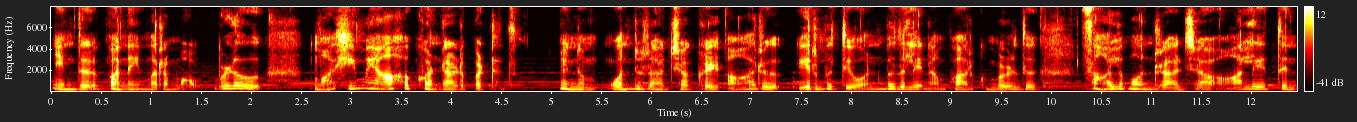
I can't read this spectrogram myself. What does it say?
இந்த பனை மரம் அவ்வளவு மகிமையாக கொண்டாடப்பட்டது. இன்னும் ஒன்று ராஜாக்கள் ஆறு இருபத்தி ஒன்பதில் நாம் பார்க்கும் பொழுது சாலமோன் ராஜா ஆலயத்தின்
